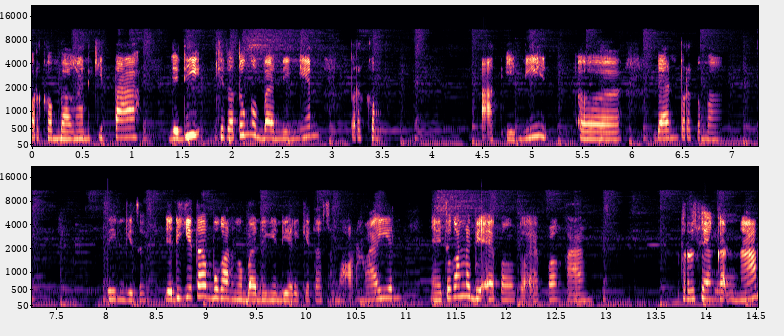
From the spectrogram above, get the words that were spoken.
perkembangan kita. Jadi kita tuh ngebandingin perkembangan saat ini uh, dan perkembangan gitu. Jadi kita bukan ngebandingin diri kita sama orang lain. Nah itu kan lebih apple to apple kan. Terus yang yeah. keenam,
